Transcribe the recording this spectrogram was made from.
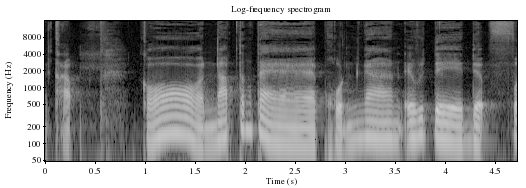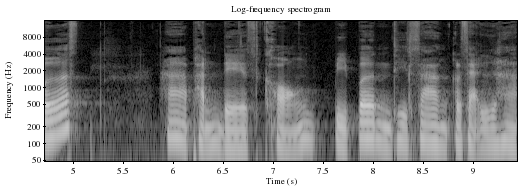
นะครับ ก็นับตั้งแต่ผลงาน Everydays The First 5,000 Days ของ Beeple ที่สร้างกระแสฮือฮา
